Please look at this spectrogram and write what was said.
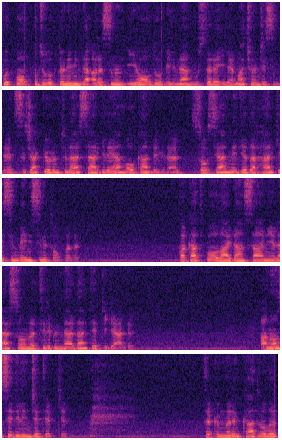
Futbolculuk döneminde arasının iyi olduğu bilinen Muslera ile maç öncesinde sıcak görüntüler sergileyen Volkan Demirel, sosyal medyada herkesin beğenisini topladı. Fakat bu olaydan saniyeler sonra tribünlerden tepki geldi. Anons edilince tepki. Takımların kadroları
